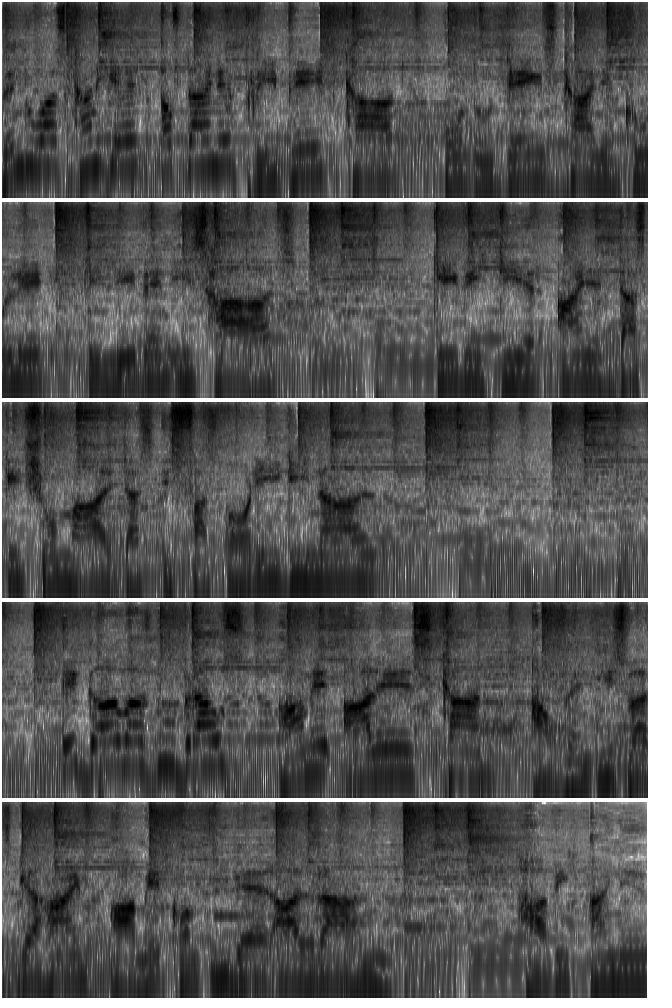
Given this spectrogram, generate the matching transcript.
Wenn du hast kein Geld auf deine Prepaid-Card und du denkst, keine Kohle, die Leben ist hart, gebe ich dir eine, das geht schon mal, das ist fast original. Egal was du brauchst, Ahmed alles kann. Auch wenn ist was geheim, Ahmed kommt überall ran. Hab ich eine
